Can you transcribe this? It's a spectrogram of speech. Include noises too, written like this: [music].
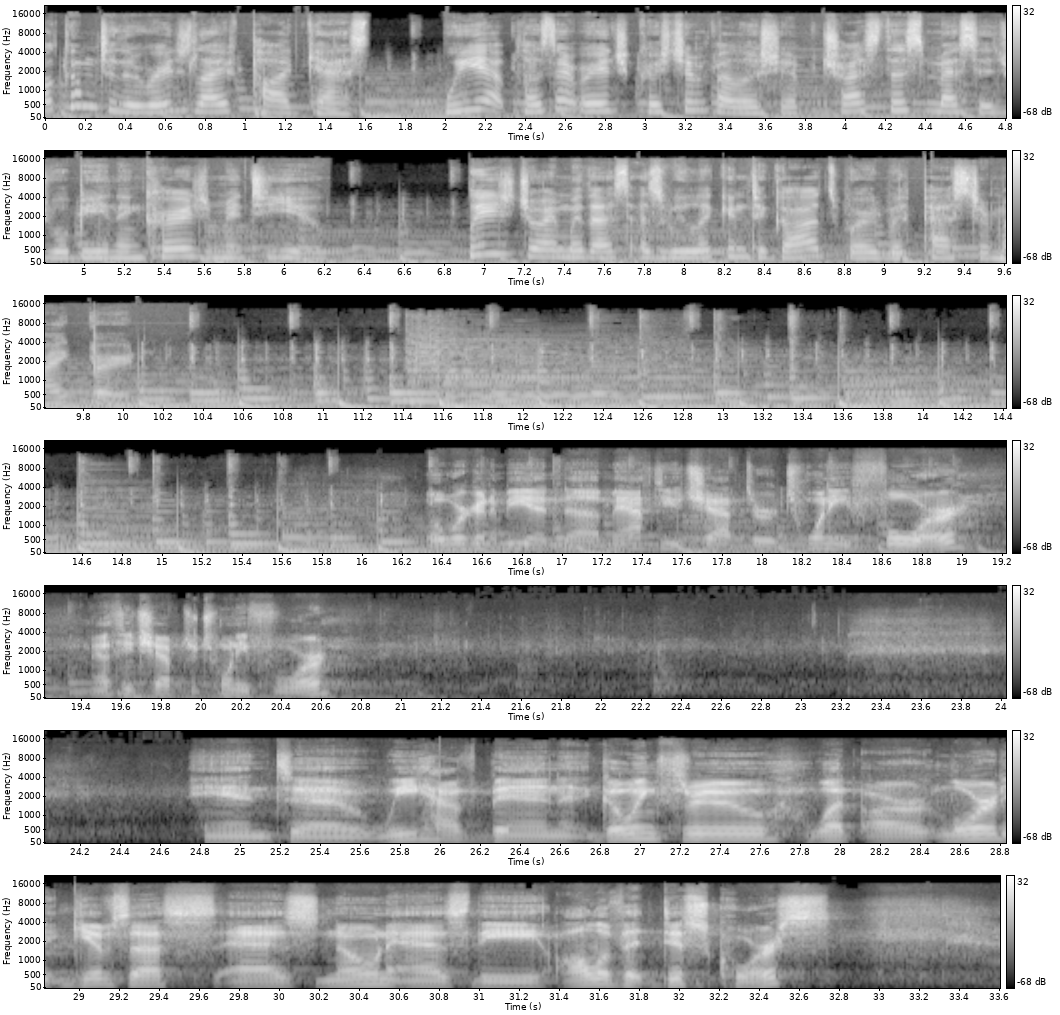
Welcome to the Ridge Life Podcast. We at Pleasant Ridge Christian Fellowship trust this message will be an encouragement to you. Please join with us as we look into God's Word with Pastor Mike Bird. Well, we're going to be in uh, Matthew chapter 24. Matthew chapter 24. And uh, we have been going through what our Lord gives us as known as the Olivet Discourse.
